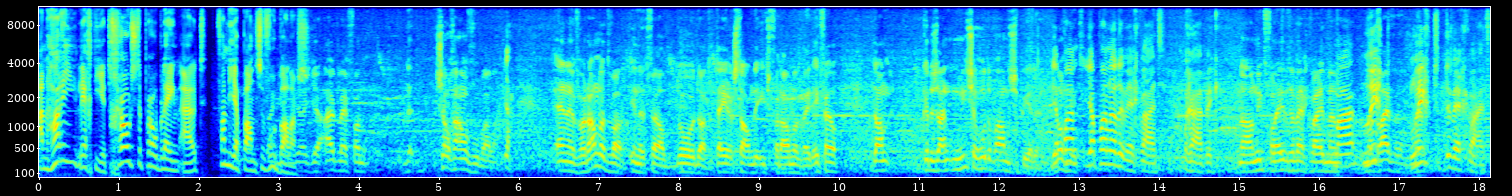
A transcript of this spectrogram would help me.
Aan Harry legt hij het grootste probleem uit van de Japanse voetballers. Dat je uitlegt van, de- zo gaan we voetballen. Ja. En er verandert wat in het veld, doordat de tegenstander iets verandert, weet ik veel. Dan kunnen ze daar niet zo goed op anticiperen. Japan, niet. Japaner de weg kwijt, begrijp ik. Nou, niet volledig de weg kwijt, maar, Maar licht, blijven- licht de weg kwijt.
